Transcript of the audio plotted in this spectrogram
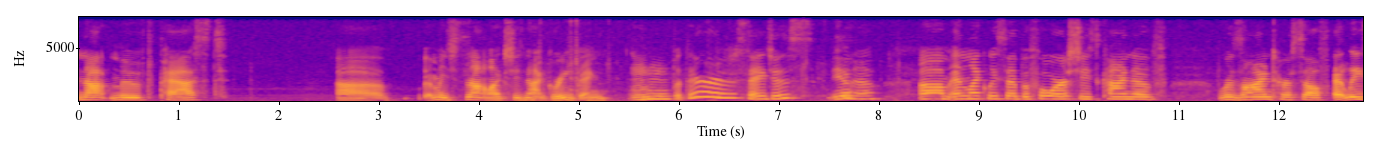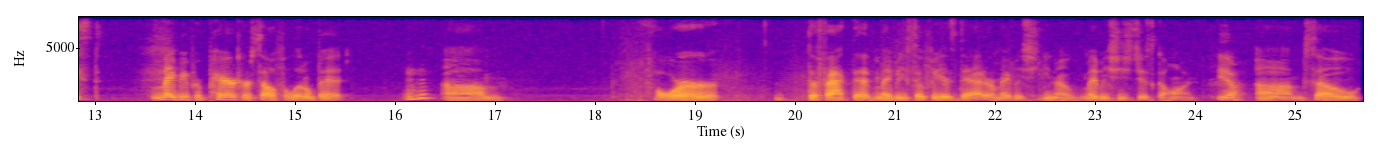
not moved past. Uh, I mean, it's not like she's not grieving, hmm but there are stages, Yeah. you know. Um, and like we said before, she's kind of resigned herself, at least maybe prepared herself a little bit hmm um, for the fact that maybe Sophia's dead, or maybe she, you know, maybe she's just gone. yeah. Um, so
